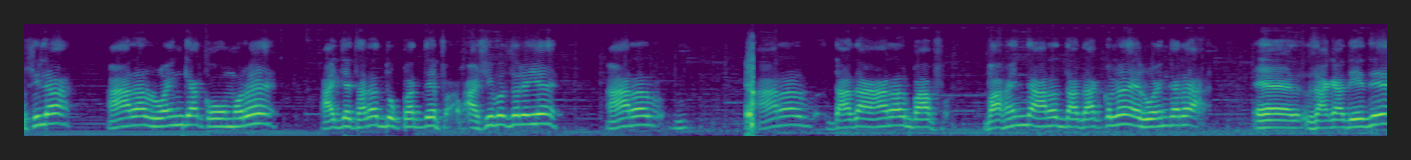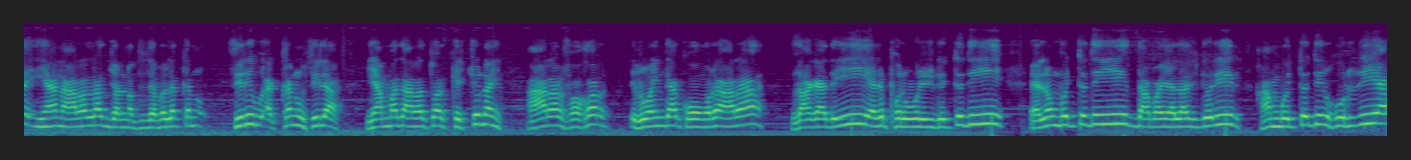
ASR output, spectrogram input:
উছিলা আর আর রোহিঙ্গা কৌমরে আজ যে তারা দুপাত দিয়ে আশি বছরে আর আর আর আর দাদা আর আর বাপ হিন্দে আর আর দাদা কলে রোহিঙ্গারা জায়গা দিয়ে দিয়ে ইয়ান আর আল্লাহ জন্নত যাবল্লা কেন সিরি একখান উছিলা ইয়ার মাঝে আর তো আর কিচ্ছু নাই। আর আর ফখর রোহিঙ্গা কৌমরে আর জাগা দিই এর ফরবরিশ করতে দিই এলম বইতে দিই দাবাই এলাজ গরির, হাম বইতে দিই হুরিয়া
